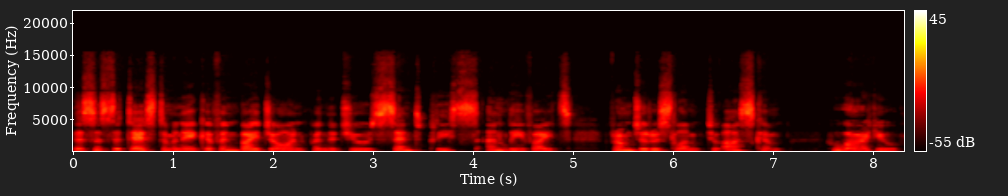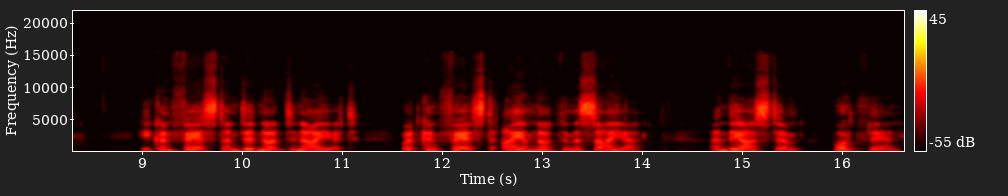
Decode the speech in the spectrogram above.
This is the testimony given by John when the Jews sent priests and Levites from Jerusalem to ask him, Who are you? He confessed and did not deny it but confessed, I am not the Messiah. And they asked him, What then?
